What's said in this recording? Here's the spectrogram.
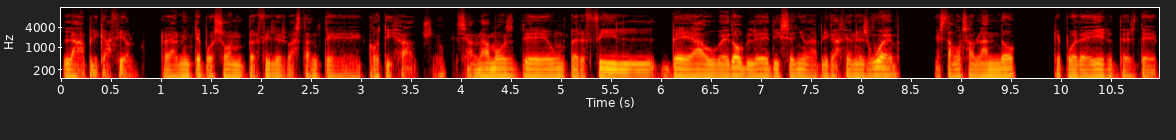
la aplicación realmente pues son perfiles bastante cotizados. Si hablamos de un perfil BAW, diseño de aplicaciones web, estamos hablando que puede ir desde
